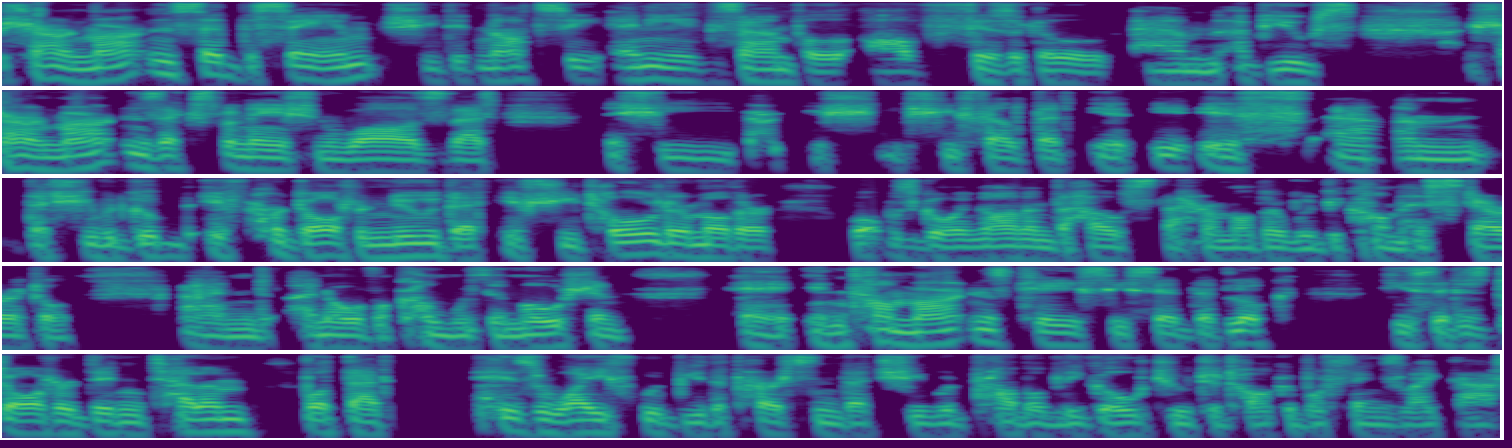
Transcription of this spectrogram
Sharon Martin said the same. She did not see any example of physical um, abuse. Sharon Martin's explanation was that she she, felt that if um, that she would go if her daughter knew that if she told her mother what was going on in the house that her mother would become hysterical and and overcome with emotion. Uh, in Tom Martin's case, he said that look, he said his daughter didn't tell him, but that his wife would be the person that she would probably go to to talk about things like that.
